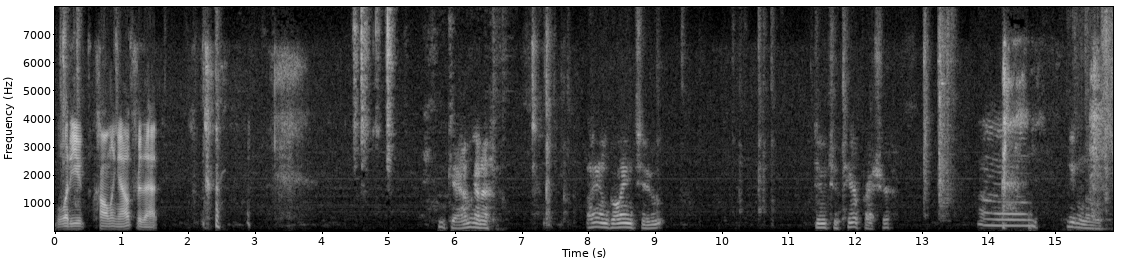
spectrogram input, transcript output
what are you calling out for that? okay, I'm gonna I am going to due to peer pressure. Um needle nose.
